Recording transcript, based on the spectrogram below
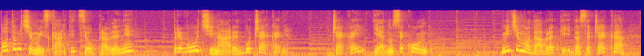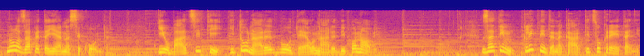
Potom ćemo iz kartice upravljanje prevući naredbu čekanja. Čekaj jednu sekundu mi ćemo odabrati da se čeka 0,1 sekunda i ubaciti i tu naredbu u telo naredbi ponovi. Zatim kliknite na karticu kretanje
